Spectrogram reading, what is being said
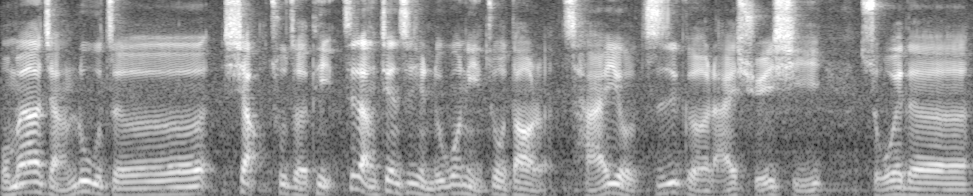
我们要讲入则孝，出则悌这两件事情，如果你做到了，才有资格来学习所谓的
